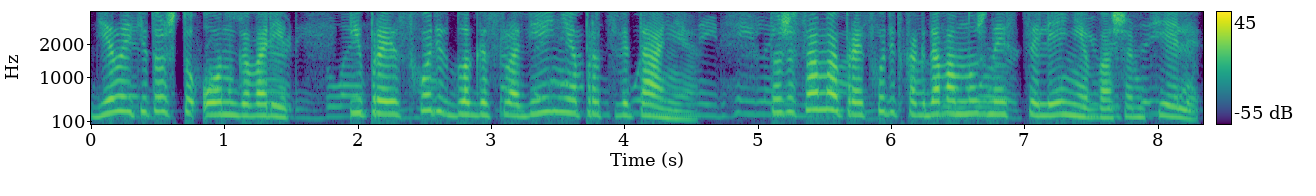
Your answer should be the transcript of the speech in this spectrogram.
делайте то, что Он говорит, и происходит благословение, процветание. То же самое происходит, когда вам нужно исцеление в вашем теле.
